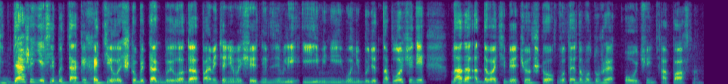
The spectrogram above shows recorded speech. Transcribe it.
даже если бы так и хотелось, чтобы так было, да, память о нем исчезнет с земли и имени его не будет на площади, надо отдавать себе отчет, что вот это вот уже очень опасно.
